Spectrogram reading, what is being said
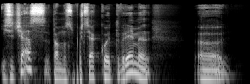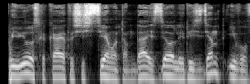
и сейчас, там, спустя какое-то время, э, появилась какая-то система там, да, и сделали Resident Evil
